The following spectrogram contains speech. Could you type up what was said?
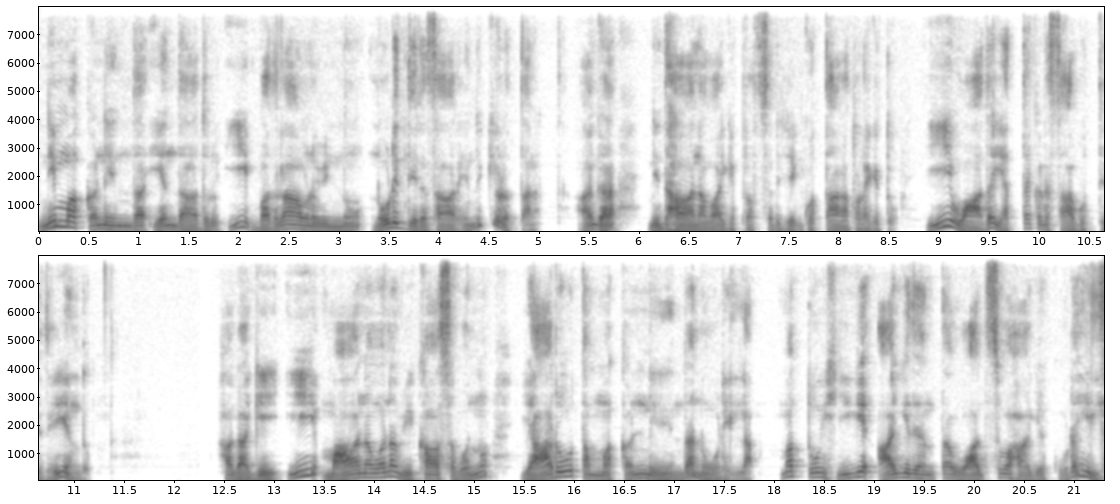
ನಿಮ್ಮ ಕಣ್ಣಿನಿಂದ ಎಂದಾದರೂ ಈ ಬದಲಾವಣೆಯನ್ನು ನೋಡಿದ್ದೀರಾ ಸಾರ್? ಎಂದು ಕೇಳುತ್ತಾನೆ. ಆಗ ನಿಧಾನವಾಗಿ ಪ್ರೊಫೆಸರಿಗೆ ಗೊತ್ತಾಗತೊಡಗಿತು. ಈ ವಾದ ಎತ್ತ ಕಡೆ ಸಾಗುತ್ತಿದೆ ಎಂದು. ಹಾಗಾಗಿ ಈ ಮಾನವನ ವಿಕಾಸವನ್ನು ಯಾರೂ ತಮ್ಮ ಕಣ್ಣಿನಿಂದ ನೋಡಿಲ್ಲ. ಮತ್ತು ಹೀಗೆ ಆಗಿದೆ ಅಂತ ವಾದಿಸುವ ಹಾಗೆ ಕೂಡ ಇಲ್ಲ.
